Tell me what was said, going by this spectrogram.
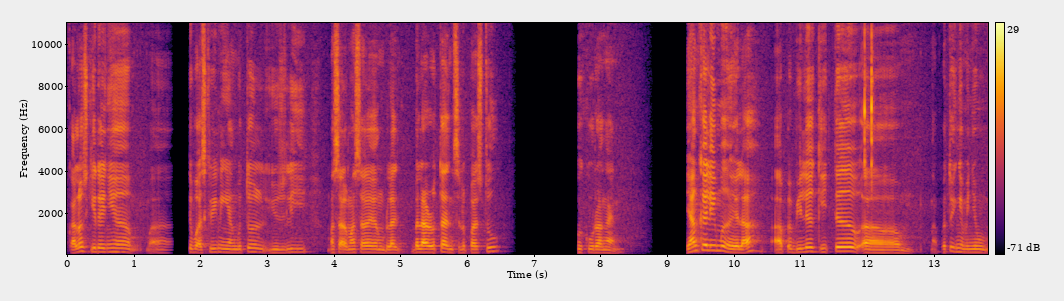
kalau sekiranya uh, kita buat screening yang betul usually masalah-masalah yang berlarutan selepas tu kekurangan. Yang kelima ialah apabila kita um, apa tu ingin menyewa,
